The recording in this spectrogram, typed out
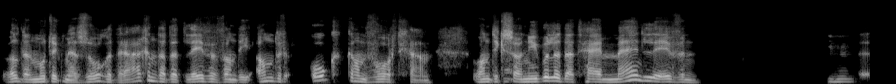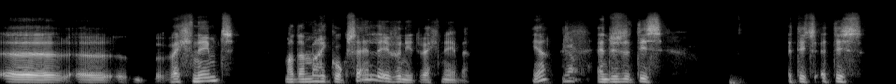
wel, dan moet ik mij zo gedragen dat het leven van die ander ook kan voortgaan. Want ik zou niet willen dat hij mijn leven Mhm. eh, eh, wegneemt, maar dan mag ik ook zijn leven niet wegnemen. Ja? Ja. En dus het is, het is, het is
